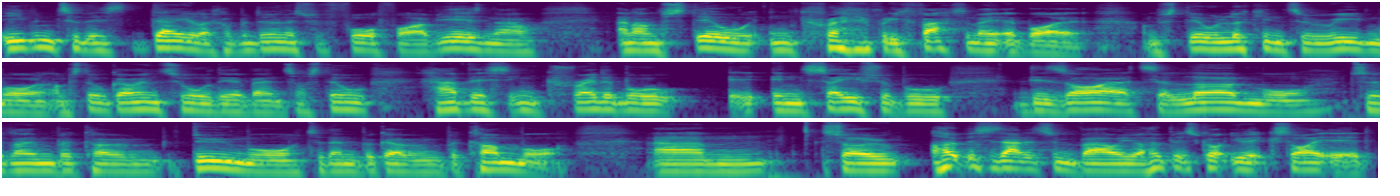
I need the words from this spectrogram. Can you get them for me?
even to this day like i've been doing this for four or five years now and i'm still incredibly fascinated by it i'm still looking to read more i'm still going to all the events i still have this incredible insatiable desire to learn more to then become do more to then go and become more um, so i hope this has added some value i hope it's got you excited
